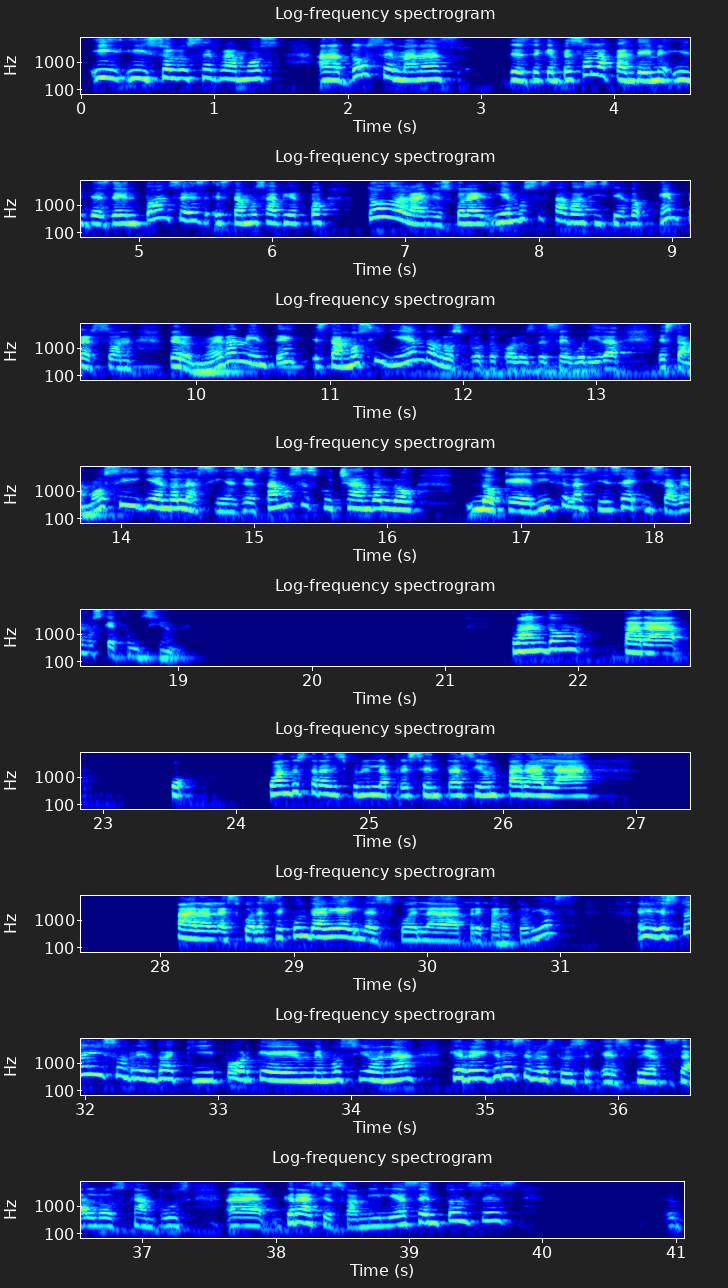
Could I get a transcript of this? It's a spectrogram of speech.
y, solo cerramos a dos semanas desde que empezó la pandemia y desde entonces estamos abiertos todo el año escolar y hemos estado asistiendo en persona, pero nuevamente estamos siguiendo los protocolos de seguridad, estamos siguiendo la ciencia, estamos escuchando lo, lo que dice la ciencia y sabemos que funciona. ¿Cuándo, para, ¿Cuándo estará disponible la presentación para la, para la escuela secundaria y la escuela preparatorias? Eh, estoy sonriendo aquí porque me emociona que regresen nuestros estudiantes a los campus. Ah, gracias, familias. Entonces,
